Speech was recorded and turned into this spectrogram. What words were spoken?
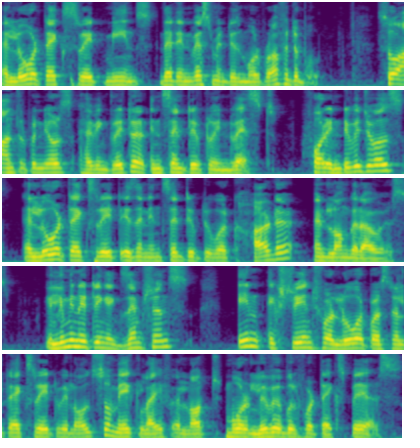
a lower tax rate means that investment is more profitable. So entrepreneurs having greater incentive to invest. For individuals, a lower tax rate is an incentive to work harder and longer hours. Eliminating exemptions in exchange for lower personal tax rate will also make life a lot more livable for taxpayers.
